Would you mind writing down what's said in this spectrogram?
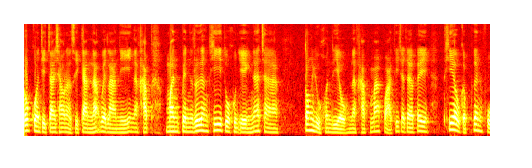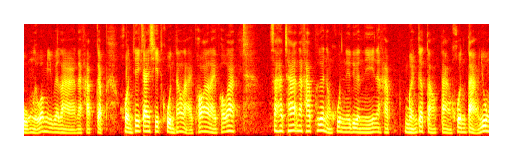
รบกวนจิตใจชาวราศีกันณเวลานี้นะครับ มันเป็นเรื่องที่ตัวคุณเองน่าจะ ต้องอยู่คนเดียวนะครับมากกว่าที่จะจะไปเที่ยวกับเพื่อนฝูงหรือว่ามีเวลานะครับกับคนที่ใกล้ชิดคุณทั้งหลาย เพราะอะไรเพราะว่าสหชานะครับเพื่อนของคุณในเดือนนี้นะครับเหมือนกับต่างคนต่างยุ่ง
